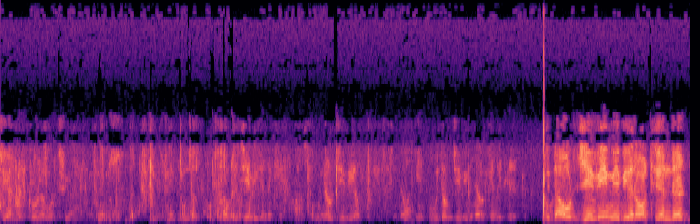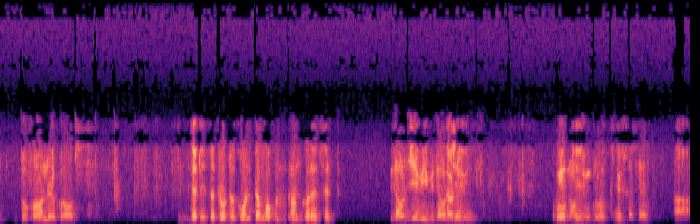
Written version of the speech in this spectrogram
300 crore, about 300 Without JV, without JV, without JV, Without JV, maybe around 300 to 400 crores. That is the total quantum of non-core asset? Without JV, without okay. JV. We okay, not including okay. asset. Ah.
